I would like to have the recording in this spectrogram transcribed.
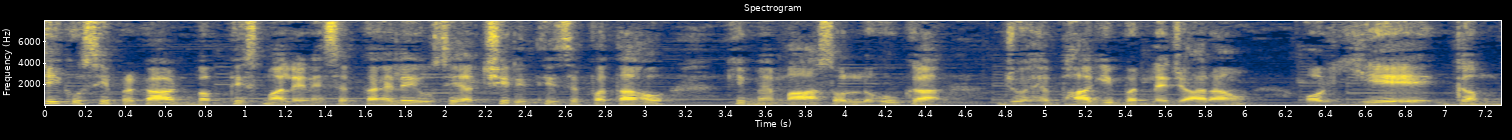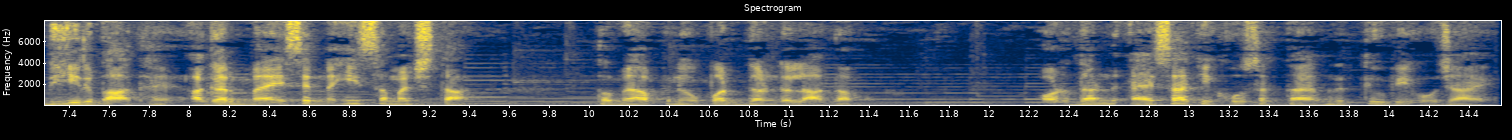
ठीक उसी प्रकार बपतिस्मा लेने से पहले उसे अच्छी रीति से पता हो कि मैं मांस और लहू का जो है भागी बनने जा रहा हूँ, और ये गंभीर बात है। अगर मैं इसे नहीं समझता तो मैं अपने ऊपर दंड लाता हूँ। और दंड ऐसा कि हो सकता है मृत्यु भी हो जाए।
